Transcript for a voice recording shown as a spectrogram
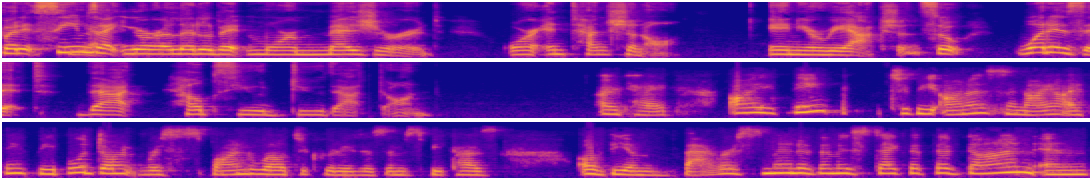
but it seems yeah. that you're a little bit more measured or intentional in your reaction. So, what is it that helps you do that, Dawn? Okay. I think, to be honest, Anaya, I think people don't respond well to criticisms because of the embarrassment of the mistake that they've done and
